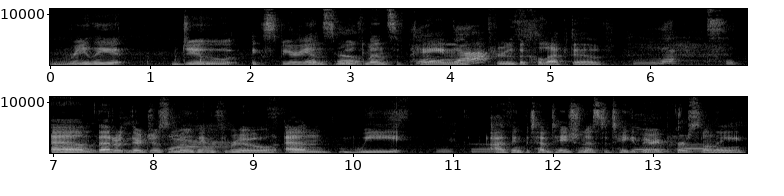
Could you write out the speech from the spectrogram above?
really do experience movements of pain through the collective, and that are, they're just moving through. And we, I think, the temptation is to take it very personally.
